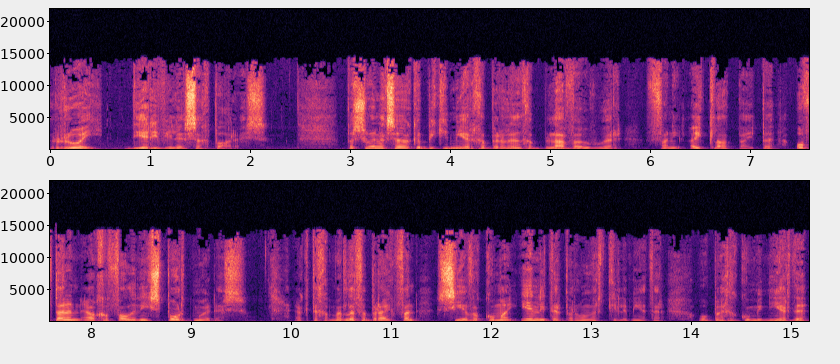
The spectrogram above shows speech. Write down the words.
rooi deur die wiele sigbaar is. Persoonlik sou ek 'n bietjie meer gebrul en geblaf wou hoor van die uitlaatpype of dan in elk geval in die sportmodus. Ek het 'n gemiddelde verbruik van 7,1 liter per 100 km op my gekombineerde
